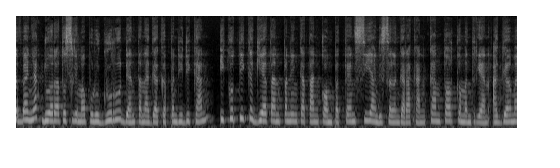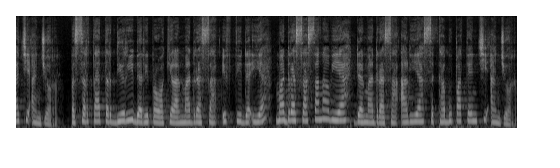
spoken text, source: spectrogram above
Sebanyak 250 guru dan tenaga kependidikan ikuti kegiatan peningkatan kompetensi yang diselenggarakan Kantor Kementerian Agama Cianjur. Peserta terdiri dari perwakilan Madrasah Iftidaiyah, Madrasah Sanawiyah, dan Madrasah Aliyah sekabupaten Cianjur.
